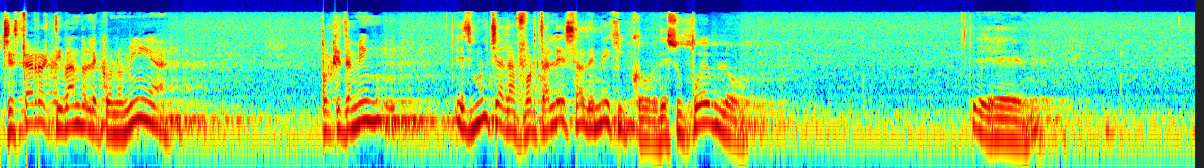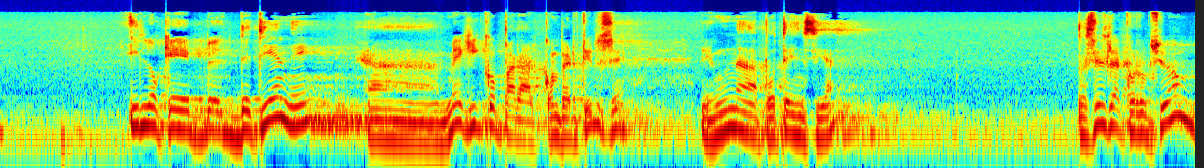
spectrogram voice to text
se está reactivando la economía, porque también es mucha la fortaleza de México, de su pueblo. Eh, y lo que detiene a México para convertirse en una potencia, pues es la corrupción.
